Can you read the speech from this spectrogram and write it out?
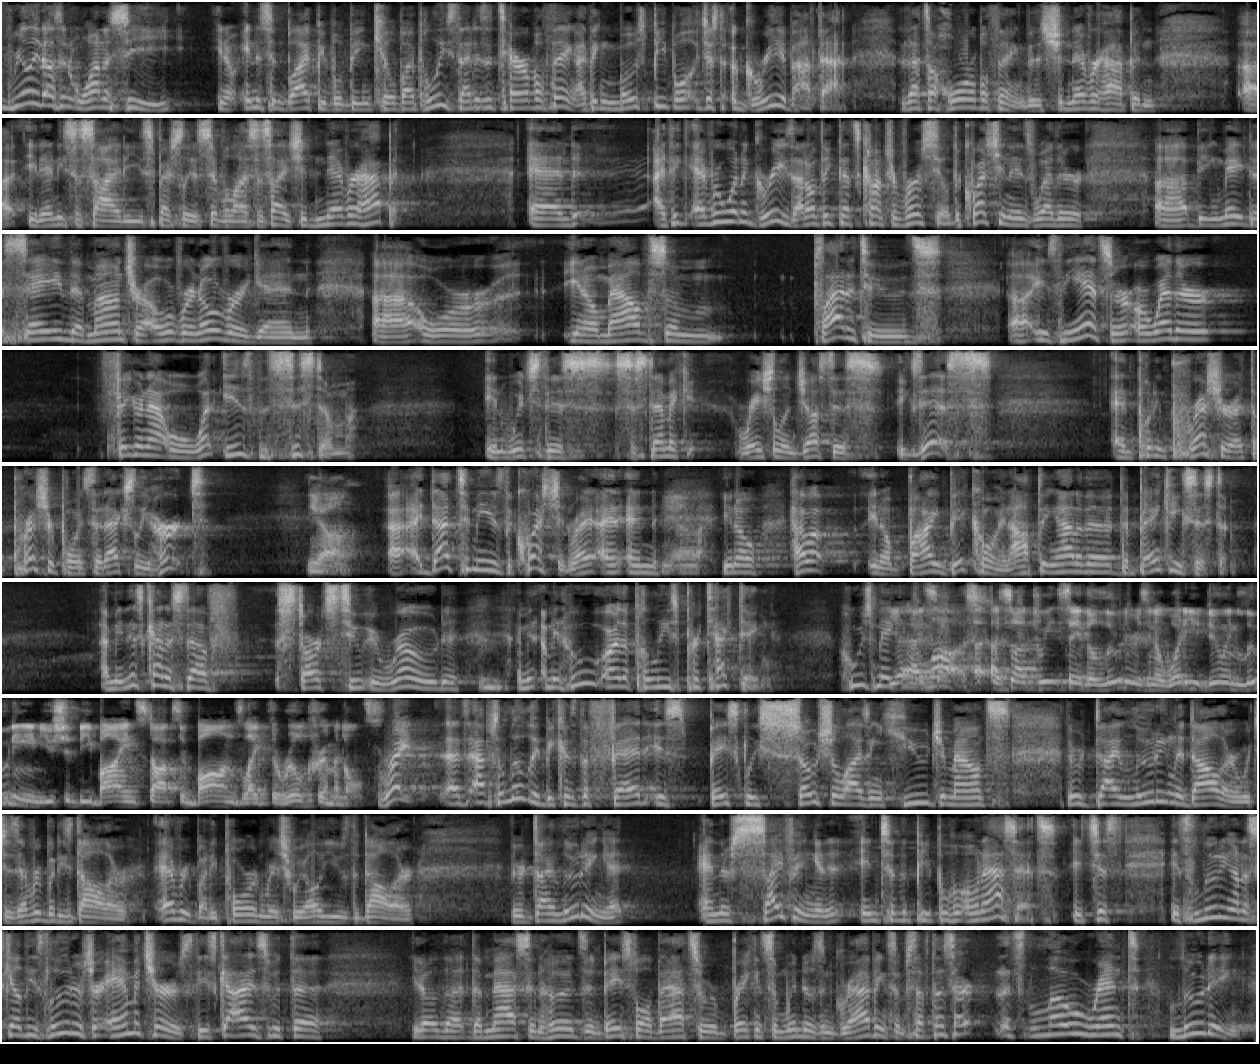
really doesn't want to see you know innocent black people being killed by police. That is a terrible thing. I think most people just agree about that. That's a horrible thing. This should never happen uh, in any society, especially a civilized society. Should never happen. And I think everyone agrees. I don't think that's controversial. The question is whether uh, being made to say the mantra over and over again, uh, or you know, mouth some platitudes uh, is the answer, or whether figuring out well, what is the system in which this systemic racial injustice exists, and putting pressure at the pressure points that actually hurt. Yeah. Uh, that to me is the question, right? And, and yeah. you know, how about you know buying Bitcoin, opting out of the, the banking system? I mean, this kind of stuff starts to erode. I mean, I mean, who are the police protecting? Who's making yeah, I the saw. I saw a tweet say the looters, you know, what are you doing looting? You should be buying stocks and bonds like the real criminals. Right. That's absolutely because the Fed is basically socializing huge amounts. They're diluting the dollar, which is everybody's dollar. Everybody, poor and rich, we all use the dollar. They're diluting it and they're siphoning it into the people who own assets. It's just it's looting on a scale. These looters are amateurs. These guys with the you know the the masks and hoods and baseball bats who are breaking some windows and grabbing some stuff. That's are that's low rent looting.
